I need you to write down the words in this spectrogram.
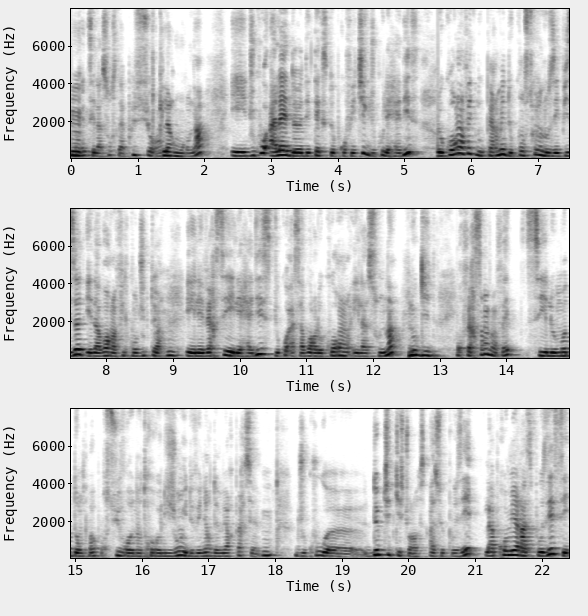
En Mm. fait, c'est la source la plus sûre hein, Clairement. qu'on a. Et du coup, à l'aide des textes prophétiques, du coup les hadiths, le Coran en fait nous permet de construire nos épisodes et d'avoir un fil conducteur. Mm. Et les versets et les hadiths, du coup, à savoir le Coran et la Sunna, nous guident. Pour faire simple, en fait, c'est le mode d'emploi pour suivre notre religion et devenir de meilleures personnes. Mm. Du coup, euh, deux petites questions à se poser. La première à se poser, c'est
